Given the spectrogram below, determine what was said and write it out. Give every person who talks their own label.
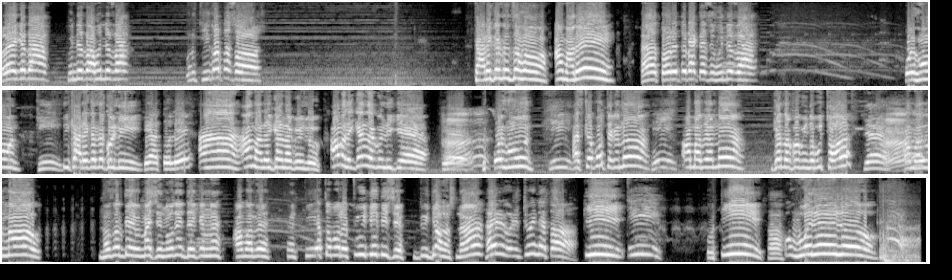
Speaker 1: ওই গেদা হুইনে যা হুইনে যা। উনি কি করতেছস?
Speaker 2: কারে কাছে যাহ? আমারে?
Speaker 1: হ্যাঁ তোরে তো ডাকতেছি হুইনে যা।
Speaker 2: ওই হুন
Speaker 1: কি?
Speaker 2: তুই কারে কাছে কইলি?
Speaker 1: কে তোলে?
Speaker 2: আহ আমারে কেনা কইলো? আমারে কেনা কইলি কে? ওই হুন
Speaker 1: কি?
Speaker 2: আজকে প্রত্যেক না?
Speaker 1: কি?
Speaker 2: আমারে না কেনা কবি না বুঝছস? আমার মাও নজর দে মাইছে নজর দেখে না আমার কি এত বড় তুই দিয়ে দিছে? তুই যাস না?
Speaker 1: তুই না তো
Speaker 2: কি?
Speaker 1: কি
Speaker 2: ও কি
Speaker 1: হ্যাঁ।
Speaker 2: ও বলে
